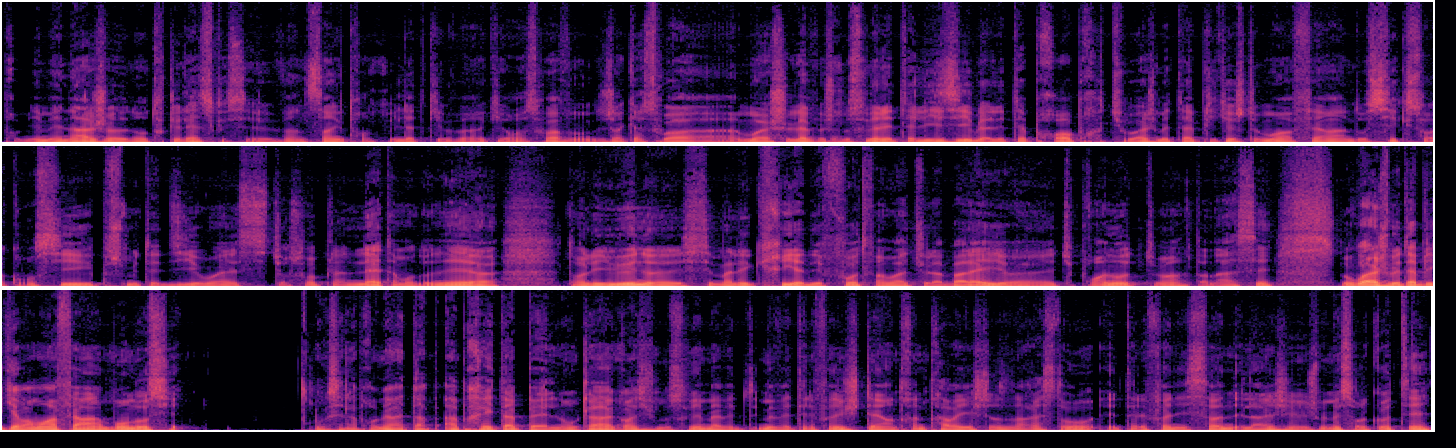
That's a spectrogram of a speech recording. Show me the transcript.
premier ménage dans toutes les lettres, parce que c'est 25, 30 000 lettres qu'ils reçoivent. Donc déjà qu'elle soit, moi je, me souviens, elle était lisible, elle était propre. Tu vois, je m'étais appliqué justement à faire un dossier qui soit concis. Je m'étais dit, ouais, si tu reçois plein de lettres, à un moment donné, euh, les unes, euh, c'est mal écrit, il y a des fautes, enfin ouais, tu la balayes et tu prends un autre, tu vois, t'en as assez. Donc voilà, je m'étais appliqué vraiment à faire un bon dossier. Donc c'est la première étape. Après, il t'appelle. Donc là, quand je me souviens, il m'avait téléphoné, j'étais en train de travailler, j'étais dans un resto, et le téléphone il sonne, et là je, me mets sur le côté,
